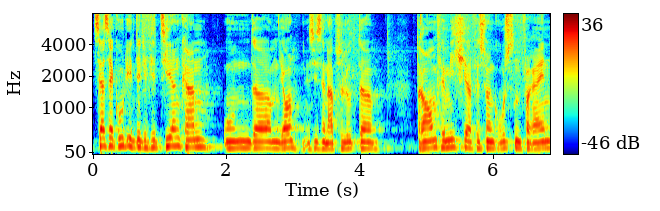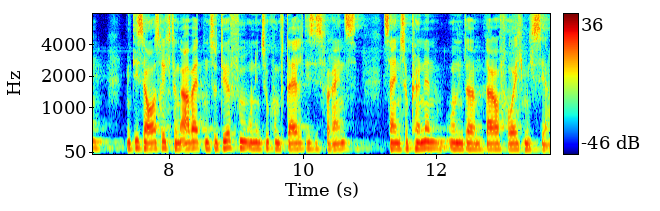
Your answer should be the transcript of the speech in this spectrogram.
sehr, sehr gut identifizieren kann. Und ähm, ja, es ist ein absoluter Traum für mich, für so einen großen Verein mit dieser Ausrichtung arbeiten zu dürfen und in Zukunft Teil dieses Vereins sein zu können. Und äh, darauf freue ich mich sehr.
